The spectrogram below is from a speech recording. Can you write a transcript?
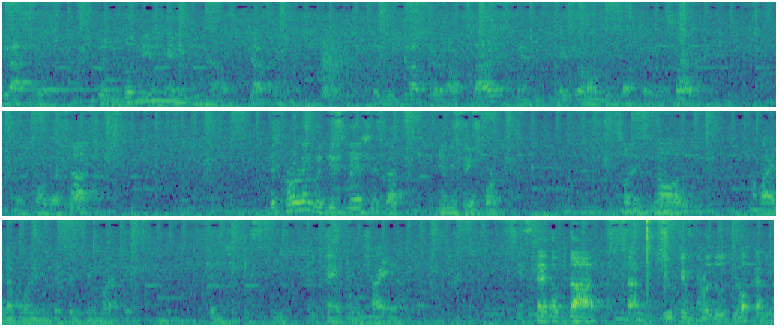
plastered. So you don't need anything else, just a mesh. So you plaster outside and later on you plaster inside and cover that. The problem with this mesh is that you need to import it. So it's not available in the Philippine market. It, came from China. Instead of that, that you can produce locally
